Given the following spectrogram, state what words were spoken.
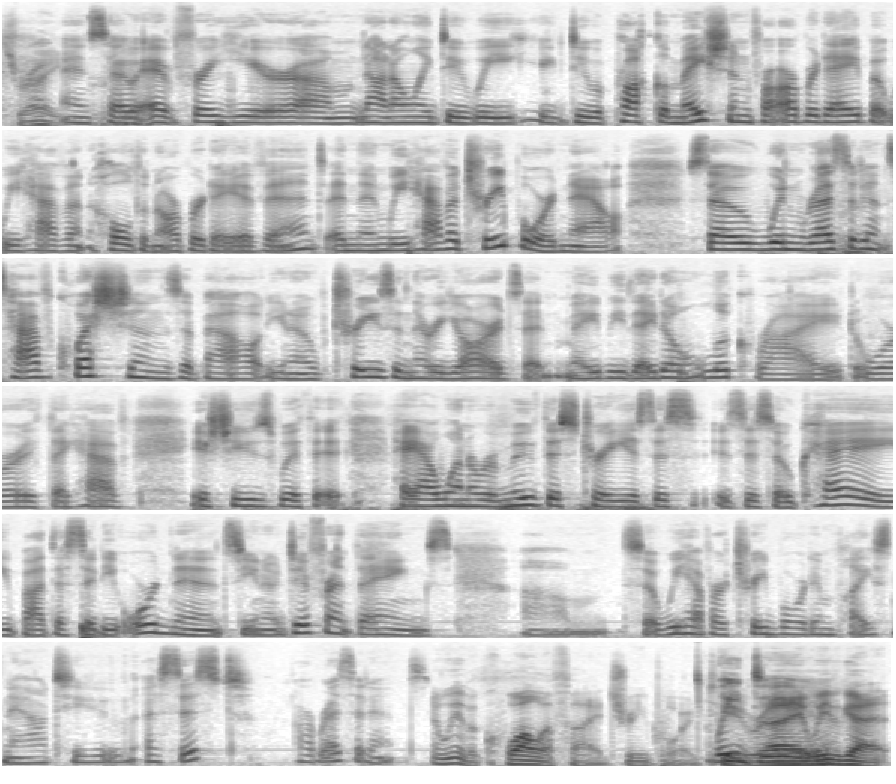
That's right. And so right. every year, um, not only do we do a proclamation for Arbor Day, but we have a, hold an Arbor Day event, and then we have a tree board now. So when residents have questions about you know trees in their yards that maybe they don't look right, or if they have issues with it, hey, I want to remove this tree. Is this is this okay by the city ordinance? You know, different things. Um, so we have our tree board in place now to assist our residents. and we have a qualified tree board too, We right? do. We've got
